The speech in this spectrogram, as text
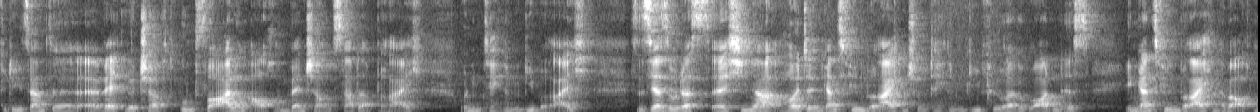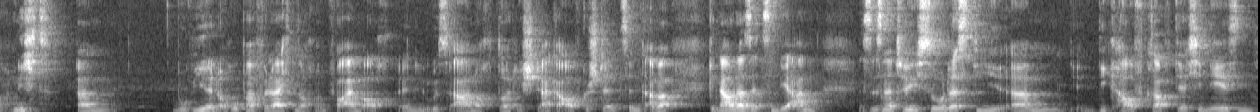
für die gesamte äh, Weltwirtschaft und vor allem auch im Venture- und Startup-Bereich und im Technologiebereich. Es ist ja so, dass äh, China heute in ganz vielen Bereichen schon Technologieführer geworden ist, in ganz vielen Bereichen aber auch noch nicht, ähm, wo wir in Europa vielleicht noch und vor allem auch in den USA noch deutlich stärker aufgestellt sind. Aber genau da setzen wir an. Es ist natürlich so, dass die, ähm, die Kaufkraft der Chinesen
